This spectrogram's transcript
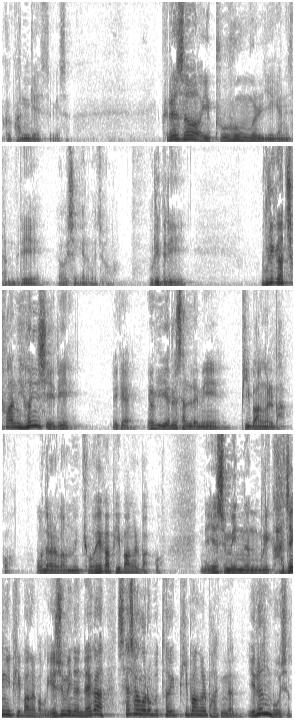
그 관계 속에서. 그래서 이 부흥을 얘기하는 사람들이 여기서 얘기하는 거죠. 우리들이 우리가 처한 현실이 이렇게 여기 예루살렘이 비방을 받고 오늘날 보면 교회가 비방을 받고 예수 믿는 우리 가정이 비방을 받고 예수 믿는 내가 세상으로부터 비방을 받는 이런 모습,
